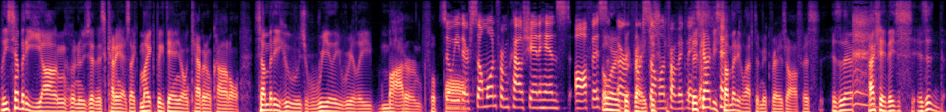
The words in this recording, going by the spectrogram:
least somebody young who- who's in this cutting edge, like Mike McDaniel and Kevin O'Connell. Somebody who's really, really modern football. So either someone from Kyle Shanahan's office or, or, or someone from McVay. There's got to be somebody left in McVay's office, isn't there? Actually, they just is it?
